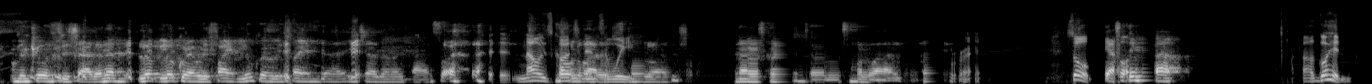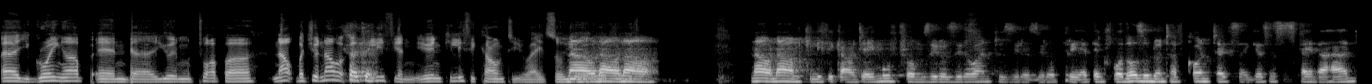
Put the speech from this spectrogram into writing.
we're close to each other. And then look, look where we find, look where we find uh, each other right now. So now it's continents away. Now it's continents away, small world. right? So Yeah, so I think uh, uh, go ahead. Uh, you're growing up and uh, you're in Mtwapa now, but you're now a Kilifian. You're in Kilifi County, right? So now, now, now, now, now I'm Kilifi County. I moved from 001 to 003. I think for those who don't have context, I guess this is kind of hard.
